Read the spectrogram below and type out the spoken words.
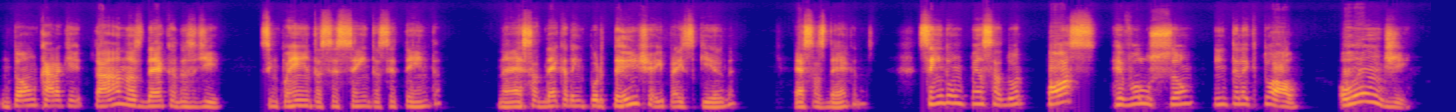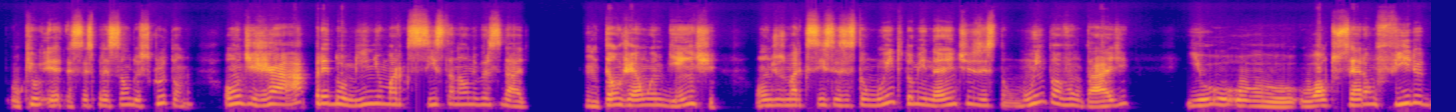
então, um cara que está nas décadas de 50, 60, 70, né, essa década importante aí para a esquerda, essas décadas, sendo um pensador pós-revolução intelectual, onde o que essa expressão do Scruton, né, onde já há predomínio marxista na universidade. Então já é um ambiente onde os marxistas estão muito dominantes, estão muito à vontade e o, o, o Althusser é um filho,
